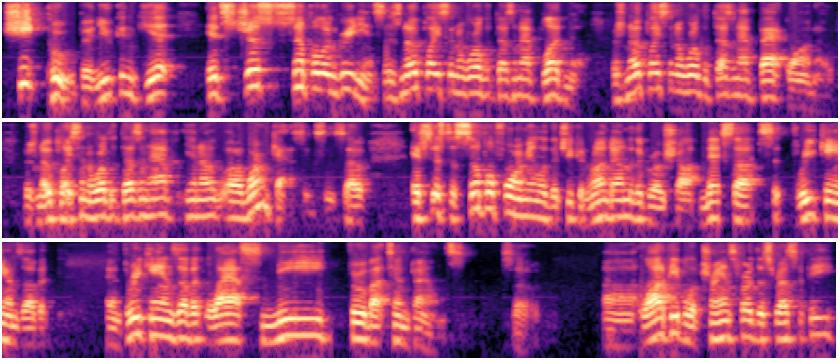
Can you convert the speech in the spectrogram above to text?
sheep poop and you can get, it's just simple ingredients. There's no place in the world that doesn't have blood meal. There's no place in the world that doesn't have bat guano. There's no place in the world that doesn't have, you know, uh, worm castings. And so it's just a simple formula that you can run down to the grow shop, mix up three cans of it, and three cans of it lasts me through about 10 pounds. So uh, a lot of people have transferred this recipe.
